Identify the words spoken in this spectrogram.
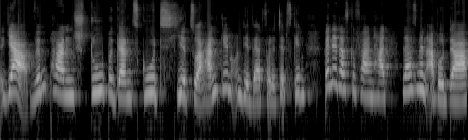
ja, Wimpernstube ganz gut hier zur Hand gehen und dir wertvolle Tipps geben. Wenn dir das gefallen hat, lass mir ein Abo da,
